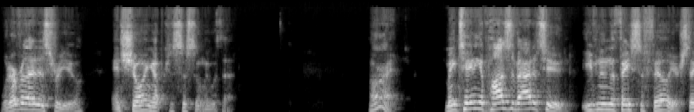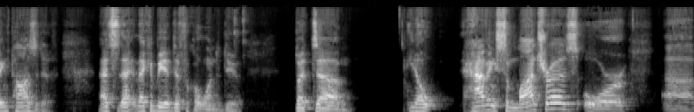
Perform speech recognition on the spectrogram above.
whatever that is for you, and showing up consistently with that. All right. Maintaining a positive attitude, even in the face of failure, staying positive. That's that, that could be a difficult one to do. But um, you know, having some mantras or uh,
